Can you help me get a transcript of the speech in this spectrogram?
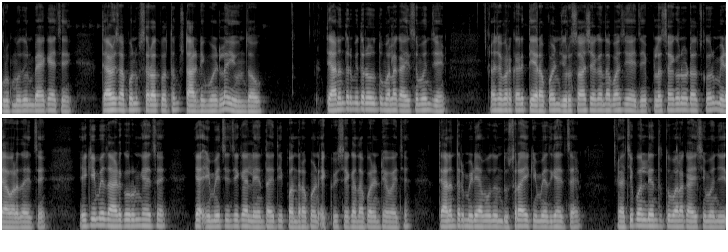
ग्रुपमधून बॅक यायचे त्यावेळेस आपण सर्वात प्रथम स्टार्टिंग पॉईंटला येऊन जाऊ. त्यानंतर मित्रांनो तुम्हाला काहीचं म्हणजे अशा प्रकारे तेरा पॉईंट झिरो सहा सेकंदापाशी यायचे प्लस आयकॉनवर टच करून मीडियावर जायचे एक इमेज ॲड करून घ्यायचं आहे या इमेजची जी काय लेंथ आहे ती पंधरा पॉईंट एकवीस सेकंदापर्यंत ठेवायची त्यानंतर मीडियामधून दुसरा एक इमेज घ्यायचा आहे याची पण लेंथ तुम्हाला काहीशी म्हणजे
